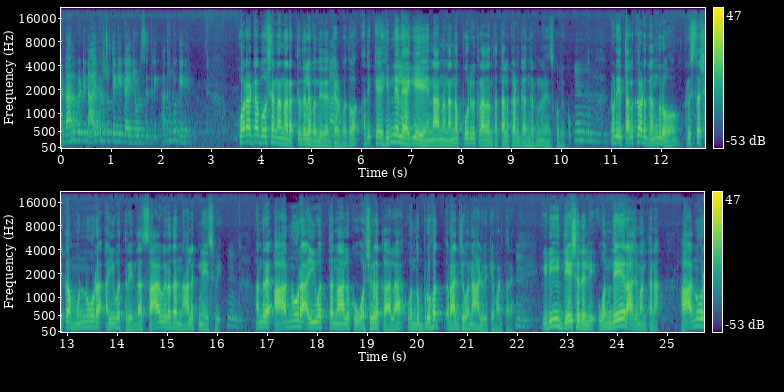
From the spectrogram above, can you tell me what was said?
ಘಟಾನುಘಟಿ ನಾಯಕರ ಜೊತೆಗೆ ಕೈ ಜೋಡಿಸಿದ್ರಿ. ಅದ್ರ ಬಗ್ಗೆ ಹೇಳಿ. ಹೋರಾಟ ಬಹುಶಃ ನನ್ನ ರಕ್ತದಲ್ಲೇ ಬಂದಿದೆ ಅಂತ ಹೇಳ್ಬೋದು. ಅದಕ್ಕೆ ಹಿನ್ನೆಲೆಯಾಗಿ ನಾನು ನನ್ನ ಪೂರ್ವಿಕರಾದಂಥ ತಲಕಾಡು ಗಂಗರನ್ನ ನೆನೆಸ್ಕೋಬೇಕು. ನೋಡಿ ತಲಕಾಡು ಗಂಗರು ಕ್ರಿಸ್ತಶಕ ಮುನ್ನೂರ ಐವತ್ತರಿಂದ ಸಾವಿರದ ನಾಲ್ಕನೇ ಇಸ್ವಿ. ಅಂದರೆ ಆರುನೂರ ಐವತ್ತ ನಾಲ್ಕು ವರ್ಷಗಳ ಕಾಲ ಒಂದು ಬೃಹತ್ ರಾಜ್ಯವನ್ನು ಆಳ್ವಿಕೆ ಮಾಡ್ತಾರೆ. ಇಡೀ ದೇಶದಲ್ಲಿ ಒಂದೇ ರಾಜಮಂತನ. ಆರುನೂರ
